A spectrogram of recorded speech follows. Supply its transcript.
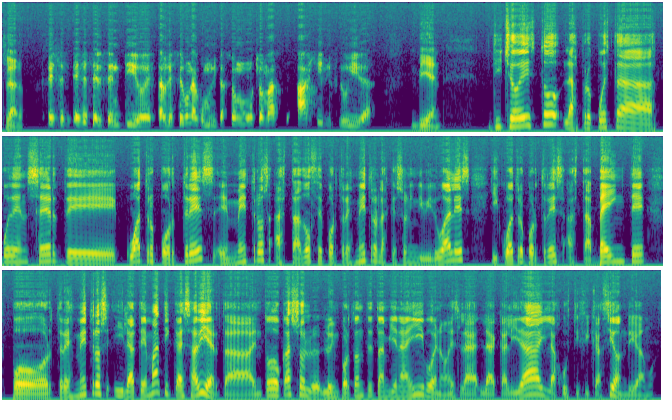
Claro. Ese, es el sentido, de establecer una comunicación mucho más ágil y fluida. Bien. Dicho esto, las propuestas pueden ser de 4 por 3 en metros hasta 12 por 3 metros, las que son individuales, y 4 por 3 hasta 20 por 3 metros, y la temática es abierta. En todo caso, lo, importante también ahí, bueno, es la calidad y la justificación, digamos.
